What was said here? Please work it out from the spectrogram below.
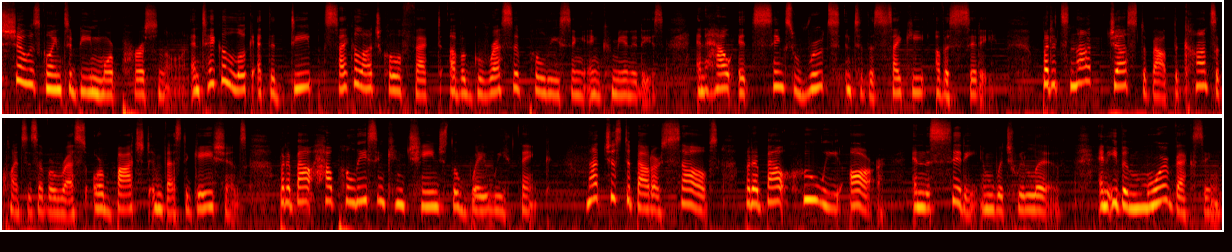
This show is going to be more personal and take a look at the deep psychological effect of aggressive policing in communities and how it sinks roots into the psyche of a city. But it's not just about the consequences of arrests or botched investigations, but about how policing can change the way we think. Not just about ourselves, but about who we are and the city in which we live. And even more vexing,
